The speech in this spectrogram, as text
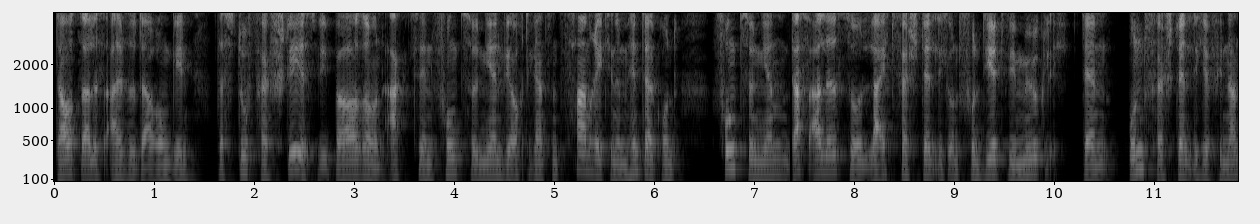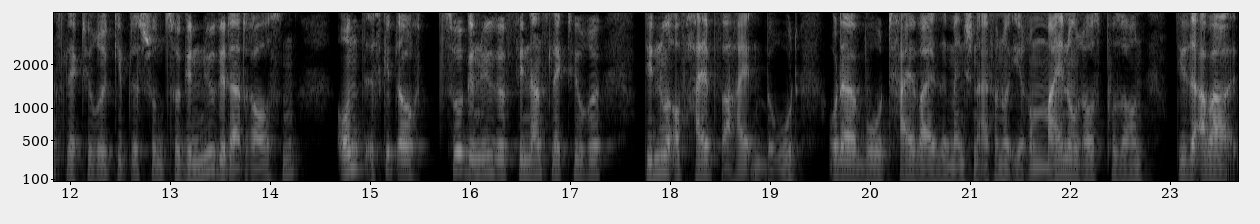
Dort soll es also darum gehen, dass du verstehst, wie Börse und Aktien funktionieren, wie auch die ganzen Zahnrädchen im Hintergrund funktionieren. Das alles so leicht verständlich und fundiert wie möglich. Denn unverständliche Finanzlektüre gibt es schon zur Genüge da draußen. Und es gibt auch zur Genüge Finanzlektüre, die nur auf Halbwahrheiten beruht oder wo teilweise Menschen einfach nur ihre Meinung rausposaunen, diese aber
